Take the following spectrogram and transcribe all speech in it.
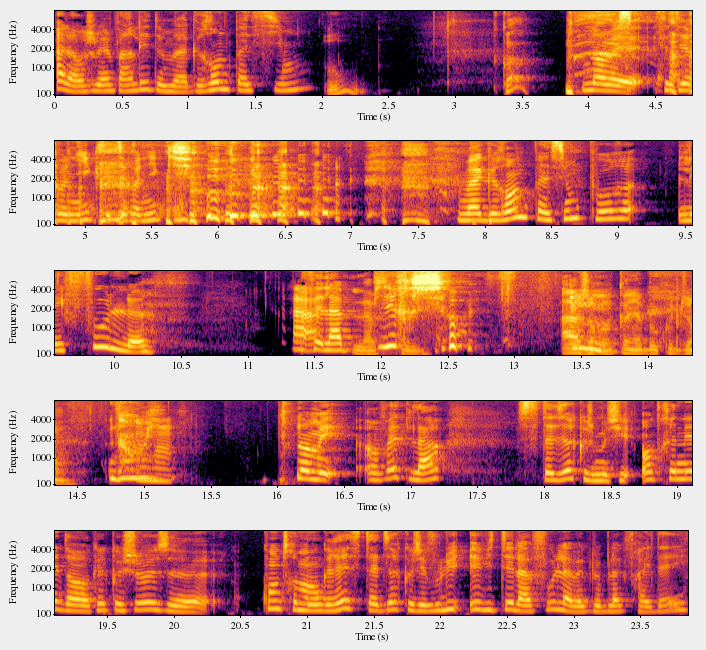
Alors, je vais parler de ma grande passion. Oh. Quoi? Non, mais c'est ironique, c'est ironique. ma grande passion pour les foules. Ah. c'est la, La pire foule. chose. Ah, genre quand il y a beaucoup de gens. Non, oui. Mhm. Non, mais en fait, là, c'est-à-dire que je me suis entraînée dans quelque chose euh, contre mon gré, c'est-à-dire que j'ai voulu éviter la foule avec le Black Friday.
